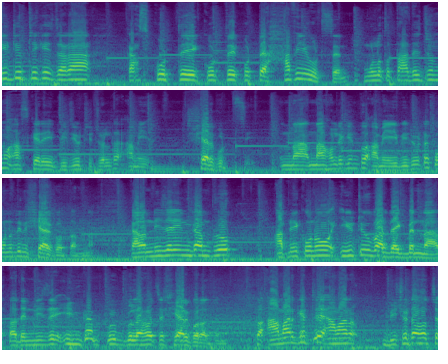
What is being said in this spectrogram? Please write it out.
ইউটিউব থেকে যারা কাজ করতে করতে করতে হাঁপিয়ে উঠছেন, মূলত তাদের জন্য আজকের এই ভিডিও টিউটোরিয়ালটা আমি শেয়ার করতেছি। না না হলে কিন্তু আমি এই ভিডিওটা কোনোদিন শেয়ার করতাম না। কারণ নিজের ইনকাম প্রুফ আপনি কোনো ইউটিউবার দেখবেন না, তাদের নিজের ইনকাম প্রুফগুলো হচ্ছে শেয়ার করার জন্য। তো আমার ক্ষেত্রে আমার বিষয়টা হচ্ছে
